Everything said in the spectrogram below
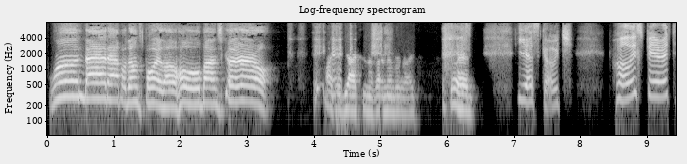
One bad apple don't spoil the whole bunch, girl. Michael Jackson, if I remember right. Go ahead. Yes, Coach. Holy Spirit,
